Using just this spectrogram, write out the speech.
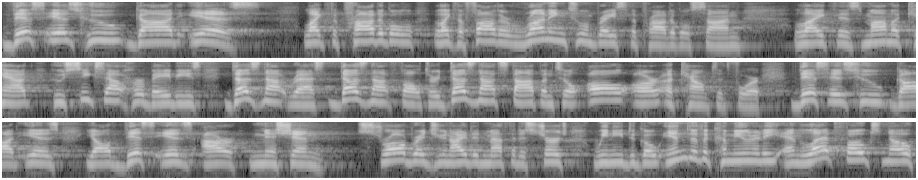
This is who God is. Like the prodigal, like the father running to embrace the prodigal son, like this mama cat who seeks out her babies, does not rest, does not falter, does not stop until all are accounted for. This is who God is. Y'all, this is our mission. Strawbridge United Methodist Church, we need to go into the community and let folks know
